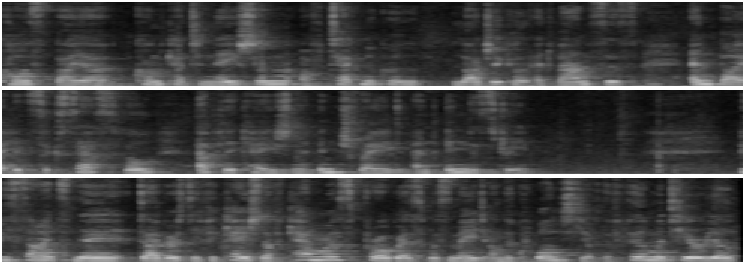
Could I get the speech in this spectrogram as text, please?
caused by a concatenation of technological advances and by its successful application in trade and industry. Besides the diversification of cameras, progress was made on the quality of the film material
